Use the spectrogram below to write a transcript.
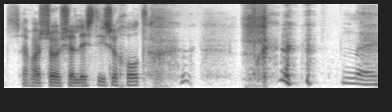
zeg maar, socialistische god. Nee.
